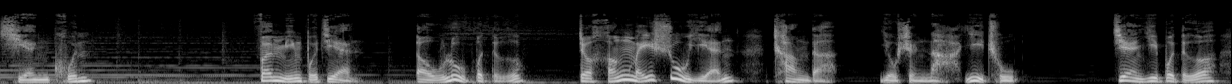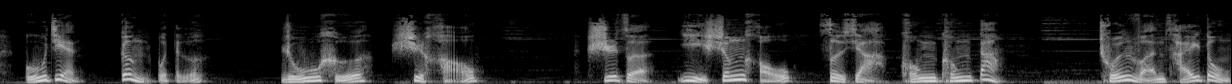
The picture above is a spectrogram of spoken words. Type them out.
乾坤，分明不见，抖露不得。这横眉竖眼，唱的又是哪一出？见亦不得，不见更不得，如何是好？狮子一声吼，四下空空荡，唇吻才动，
